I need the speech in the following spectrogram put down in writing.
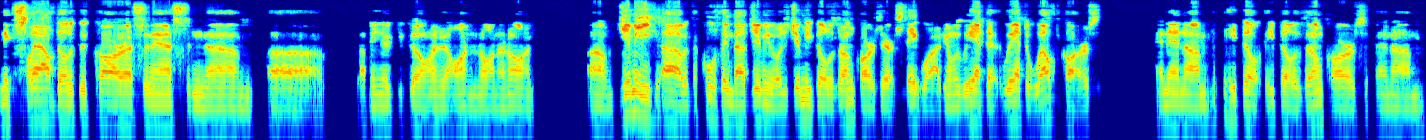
Nick Slough built a good car, SNS, and, um, uh, I mean, you go on and on and on and on. Um, Jimmy, uh, the cool thing about Jimmy was Jimmy built his own cars there at Statewide. You know, we had the, we had the wealth cars and then, um, he built, he built his own cars and, um,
